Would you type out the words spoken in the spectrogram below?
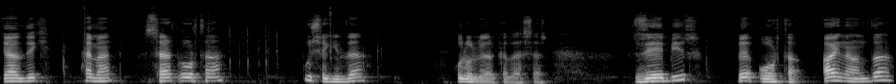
Geldik. Hemen sert orta bu şekilde gol oluyor arkadaşlar. R1 ve orta aynı anda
